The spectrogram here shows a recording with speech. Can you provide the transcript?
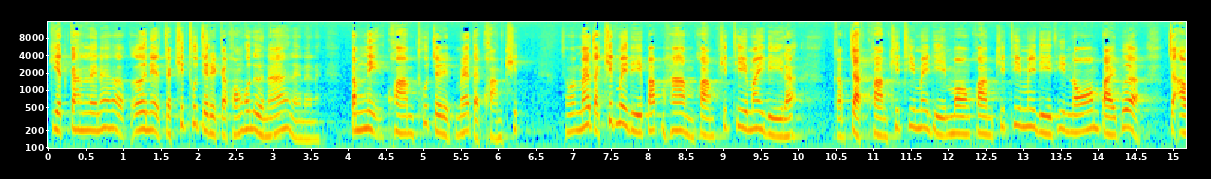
เกียดกันเลยนะเออเนี่ยจะคิดทุจริตกับของคนอื่นนะเนี่ยนะตำหนิความทุจริตแม้แต่ความคิดสมมติแม้แต่คิดไม่ดีปั๊บห้ามความคิดที่ไม่ดีแล้วกับจัดความคิดที่ไม่ดีมองความคิดที่ไม่ดีที่น้อมไปเพื่อจะเอา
